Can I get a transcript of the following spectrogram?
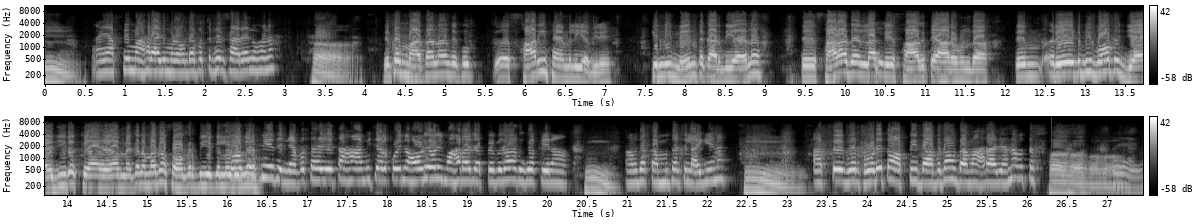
ਹੂੰ। ਐ ਆਪੇ ਮਹਾਰਾਜ ਮਰਾਉਂਦਾ ਪੁੱਤ ਫਿਰ ਸਾਰਿਆਂ ਨੂੰ ਹਨਾ? ਹਾਂ। ਦੇਖੋ ਮਾਤਾ ਨਾ ਦੇਖੋ ਅਹ ਸਾਰੀ ਫੈਮਿਲੀ ਆ ਵੀਰੇ। ਕਿੰਨੀ ਮਿਹਨਤ ਕਰਦੀ ਆ ਨਾ ਤੇ ਸਾਰਾ ਦਿਨ ਲੱਗ ਕੇ ਸਾਗ ਤਿਆਰ ਹੁੰਦਾ। ਤੇ ਰੇਟ ਵੀ ਬਹੁਤ ਜਾਇਜ਼ ਹੀ ਰੱਖਿਆ ਹੋਇਆ। ਮੈਂ ਕਹਿੰਦਾ ਮੈਂ ਤਾਂ 100 ਰੁਪਏ ਕਿਲੋ 100 ਦਿੰਦੇ। ਰੁਪਏ ਦਿੰਨੇ ਆ ਪਤਾ ਹਜੇ ਤਾਂ ਹਾਂ ਵੀ ਚੱਲ ਕੋਈ ਨਾ ਹੌਲੀ ਹੌਲੀ ਮਹਾਰਾਜ ਆਪੇ ਵਧਾ ਦੂਗਾ ਕੇਰਾਂ। ਹੂੰ। ਆਪਦਾ ਕੰਮ ਤਾਂ ਚਲਾਈਏ ਨਾ। ਹੂੰ। ਆਪੇ ਫਿਰ ਥੋੜੇ ਤੋਂ ਆਪੇ ਹੀ ਵਾ- ਵਧਾਉਂਦਾ ਮਹਾਰਾਜ ਹਨਾ ਪੁੱਤ? ਹਾਂ ਹਾਂ ਹਾਂ ਹਾਂ।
